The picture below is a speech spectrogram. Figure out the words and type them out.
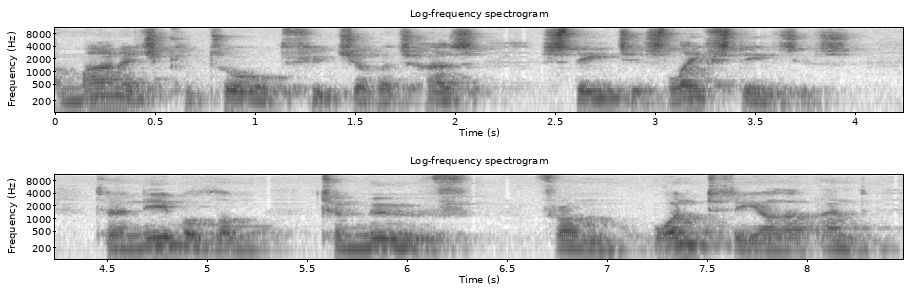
a managed, controlled future which has stages, life stages, to enable them to move from one to the other and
